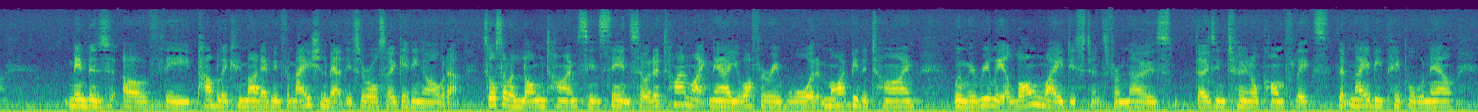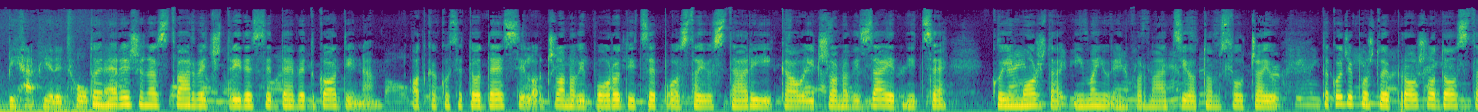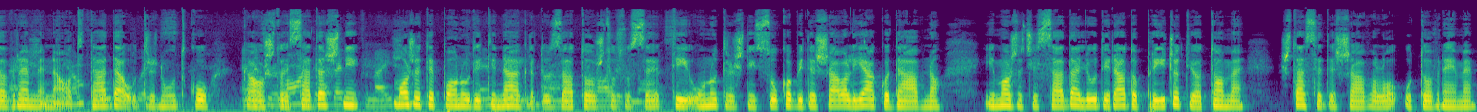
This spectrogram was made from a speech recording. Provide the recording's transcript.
Members of the public who might have information about this are also getting older. It's also a long time since then. So at a time like now, you offer a reward. It might be the time when we're really a long way distance from those, those internal conflicts that maybe people will now be happier to talk To je nerešena stvar već 39 godina. Otkako se to desilo, članovi porodice postaju stariji kao i članovi zajednice koji možda imaju informacije o tom slučaju. Također, pošto je prošlo dosta vremena od tada u trenutku kao što je sadašnji, možete ponuditi nagradu zato što su se ti unutrašnji sukobi dešavali jako davno i možda će sada ljudi rado pričati o tome šta se dešavalo u to vreme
